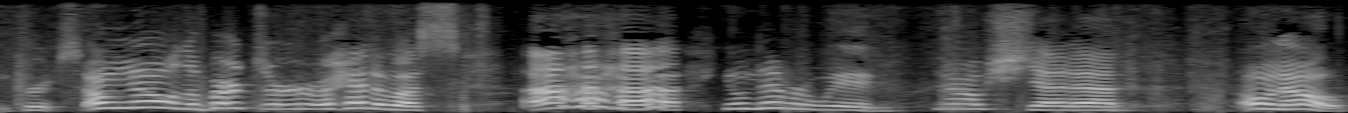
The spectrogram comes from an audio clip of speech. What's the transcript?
Recruits. Oh no, the birds are ahead of us. Ah ha ha! You'll never win. No, shut up. Oh no,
